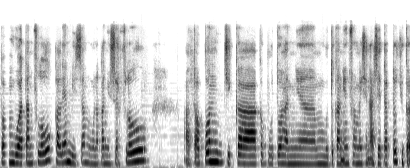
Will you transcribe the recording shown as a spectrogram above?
pembuatan flow kalian bisa menggunakan user flow ataupun jika kebutuhannya membutuhkan information architecture juga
